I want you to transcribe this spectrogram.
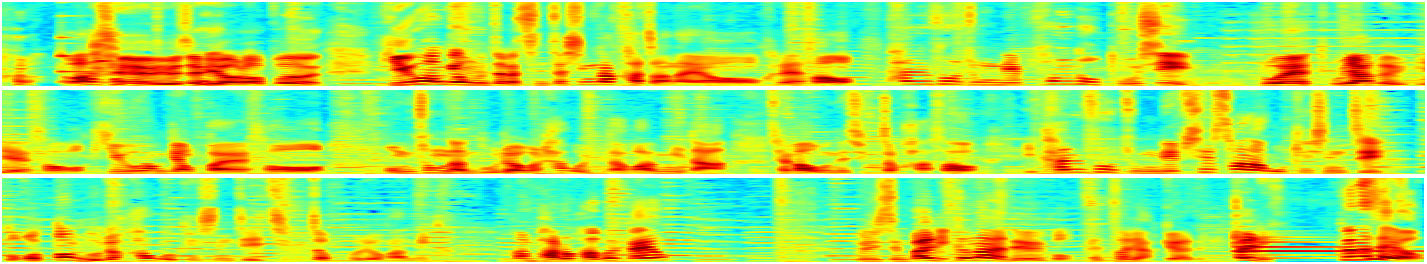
맞아요. 요즘 여러분 기후 환경 문제가 진짜 심각하잖아요. 그래서 탄소 중립 선도 도시 로의 도약을 위해서 기후 환경과에서 엄청난 노력을 하고 있다고 합니다. 제가 오늘 직접 가서 이 탄소 중립 실천하고 계신지 또 어떤 노력하고 계신지 직접 보려고 합니다. 그럼 바로 가볼까요? 우리 지금 빨리 끊어야 돼요. 이거 배터리 아껴야 돼. 빨리 끊으세요.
